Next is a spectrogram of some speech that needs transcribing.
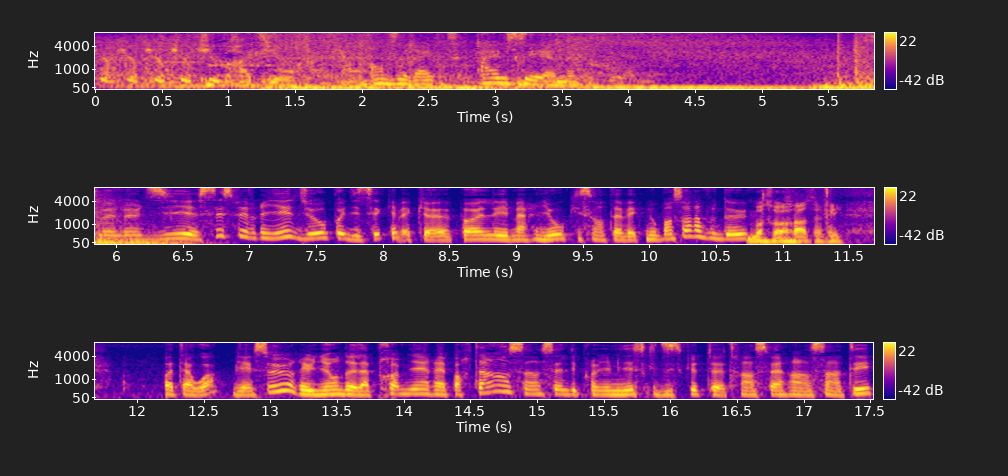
Cube Radio. En direct à LCN. Ce lundi 6 février, duo politique avec euh, Paul et Mario qui sont avec nous. Bonsoir à vous deux. Bonsoir. Bonsoir, Sophie. Ottawa, bien sûr, réunion de la première importance, hein, celle des premiers ministres qui discutent euh, transfert en santé.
